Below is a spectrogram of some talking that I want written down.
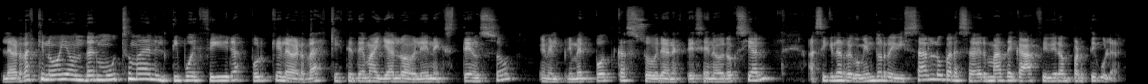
La verdad es que no voy a ahondar mucho más en el tipo de fibras porque la verdad es que este tema ya lo hablé en extenso en el primer podcast sobre anestesia neuroxial, así que les recomiendo revisarlo para saber más de cada fibra en particular.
